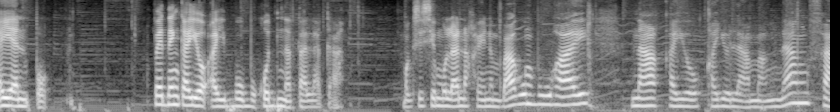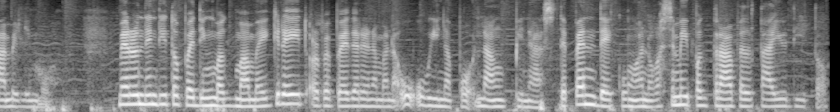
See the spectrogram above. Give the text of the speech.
ayan po. Pwedeng kayo ay bubukod na talaga. Magsisimula na kayo ng bagong buhay na kayo-kayo lamang ng family mo. Meron din dito pwedeng magma-migrate or pwede rin naman na uuwi na po ng Pinas. Depende kung ano kasi may pag-travel tayo dito.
